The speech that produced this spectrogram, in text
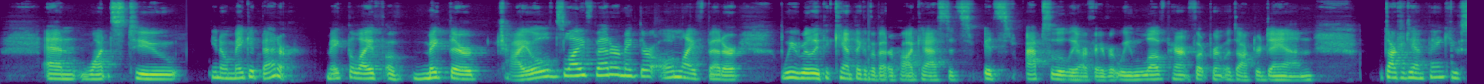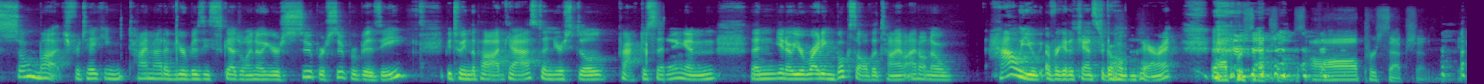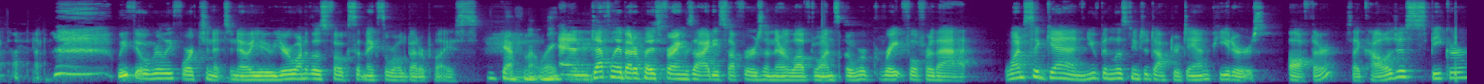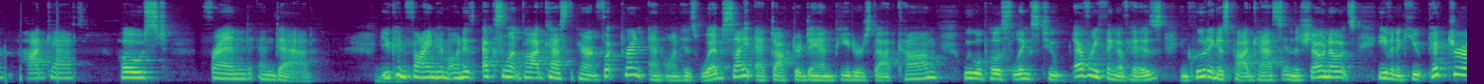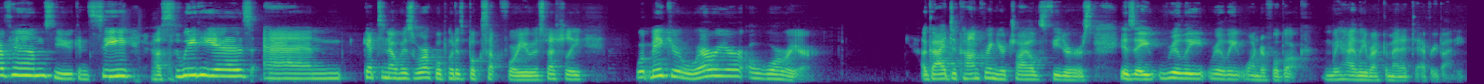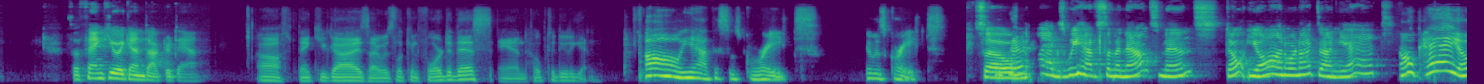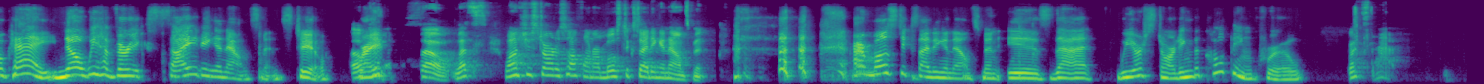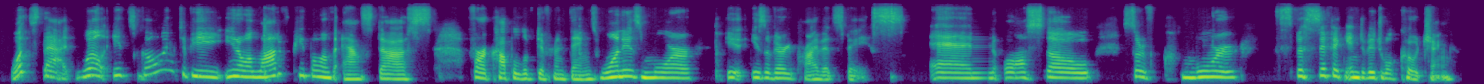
and wants to, you know, make it better, make the life of, make their child's life better, make their own life better. We really can't think of a better podcast. It's it's absolutely our favorite. We love Parent Footprint with Dr. Dan. Dr. Dan, thank you so much for taking time out of your busy schedule. I know you're super, super busy between the podcast and you're still practicing and then, you know, you're writing books all the time. I don't know how you ever get a chance to go home and parent. All perceptions, all perception. Yeah, yeah. we feel really fortunate to know you. You're one of those folks that makes the world a better place. Definitely. Mm. And definitely a better place for anxiety sufferers and their loved ones. So we're grateful for that. Once again, you've been listening to Dr. Dan Peters, author, psychologist, speaker, podcast, host, friend, and dad. You can find him on his excellent podcast, The Parent Footprint, and on his website at drdanpeters.com. We will post links to everything of his, including his podcast, in the show notes, even a cute picture of him so you can see how sweet he is and get to know his work. We'll put his books up for you, especially what Make Your Worrier a Warrior. A Guide to Conquering Your Child's Fears is a really, really wonderful book, and we highly recommend it to everybody. So thank you again, Dr. Dan. Oh, thank you guys. I was looking forward to this and hope to do it again. Oh, yeah, this was great. It was great. So, okay. Mags, we have some announcements. Don't yawn. We're not done yet. Okay, okay. No, we have very exciting announcements too. Okay. Right? So let's why don't you start us off on our most exciting announcement? our most exciting announcement is that we are starting the coping crew. What's that? What's that? Well, it's going to be, you know, a lot of people have asked us for a couple of different things. One is more, it is a very private space, and also sort of more specific individual coaching.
